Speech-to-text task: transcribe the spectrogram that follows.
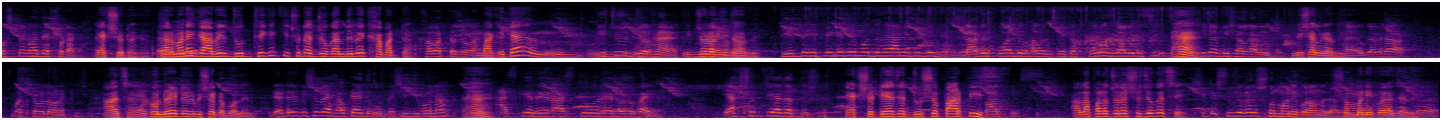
দশ টাকা হয়তো একশো টাকা। একশো টাকা। তার মানে গাভীর দুধ থেকে কিছুটা যোগান দেবে খাবারটা। খাবারটা জোগান বাকিটা কিছু হ্যাঁ জোড়া দিতে হবে। কিন্তু এই প্যাকেজের মধ্যে ভাই আমি কিন্তু গাভীর কোয়ালিটি ভালো একটা খরচ গাভী দিচ্ছি হ্যাঁ। সেটা বিশাল গাভী বিশাল গাভী। হ্যাঁ ওই গাভীটা করতে পারলে অনেক কিছু। আচ্ছা এখন রেটের বিষয়টা বলেন। রেটের বিষয়ে ভাই হালকাই দেবো বেশি দিব না। হ্যাঁ। আজকে রেট আজকেও রেট হবে ভাই একষট্টি হাজার দুশো একষট্টি হাজার দুশো পার পিস? পার পিস। আলাপ আলোচনার সুযোগ আছে? সেটা সুযোগ আছে সম্মানই করানো যাবে। সম্মানই করা যাবে। হ্যাঁ।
